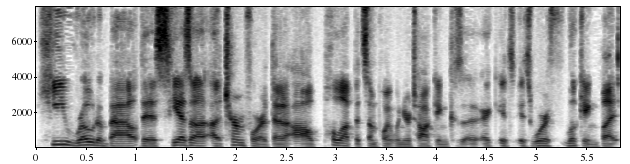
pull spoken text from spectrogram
He wrote about this. He has a, a term for it that I'll pull up at some point when you're talking because uh, it's it's worth looking. But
